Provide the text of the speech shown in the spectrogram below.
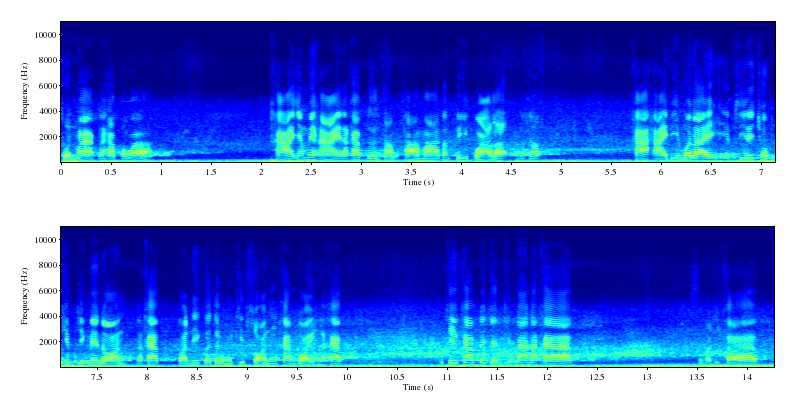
ส่วนมากนะครับ เพราะว่าขายังไม่หายนะครับ เดินสามขามาตั้งปีกว่าแล้วนะครับ ขาหายดีเมื่อไร FC ได้ชมคลิปจริงแน่นอนนะครับ ตอนนี้ก็จะมีคลิปสอนค่อนข้างบ่อยนะครับ โอเคครับ ได้เจอกันคลิปหน้านะครับ สวัสดีครับ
